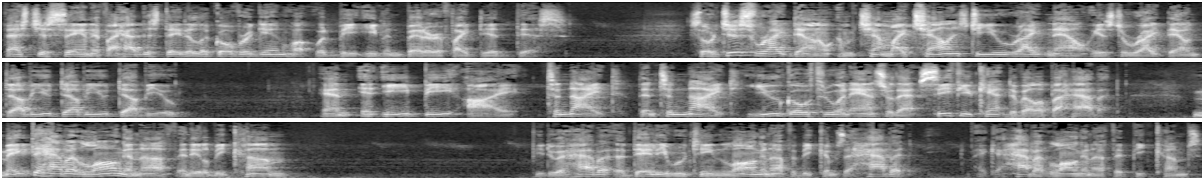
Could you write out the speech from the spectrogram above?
That's just saying if I had this day to look over again, what would be even better if I did this? So just write down, my challenge to you right now is to write down www and EBI tonight. Then tonight, you go through and answer that. See if you can't develop a habit. Make the habit long enough and it'll become, if you do a habit, a daily routine long enough, it becomes a habit. Make a habit long enough, it becomes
